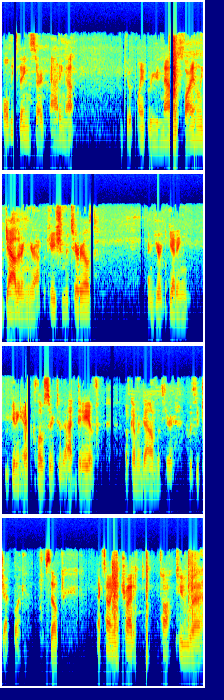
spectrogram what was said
All these things start adding up to a point where you're now finally gathering your application materials and you're getting you're getting ever closer to that day of, of coming down with your with your checkbook. So next time I'm going to try to talk to uh,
